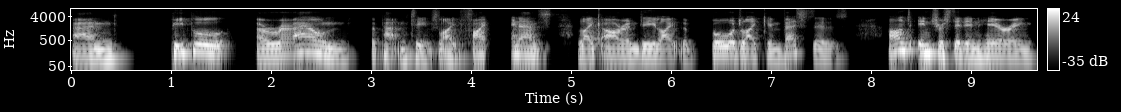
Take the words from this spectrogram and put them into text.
And people around the patent teams, like finance, like R&D, like the board, like investors, aren't interested in hearing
